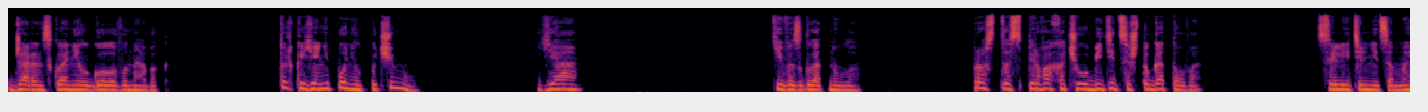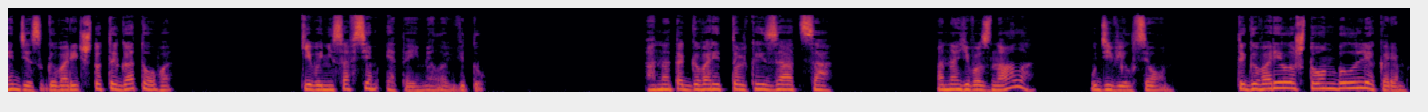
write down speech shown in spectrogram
Джарен склонил голову на бок. Только я не понял, почему. Я... Кива сглотнула. Просто сперва хочу убедиться, что готова. Целительница Мэддис говорит, что ты готова. Кива не совсем это имела в виду. Она так говорит только из-за отца. Она его знала? Удивился он. Ты говорила, что он был лекарем.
